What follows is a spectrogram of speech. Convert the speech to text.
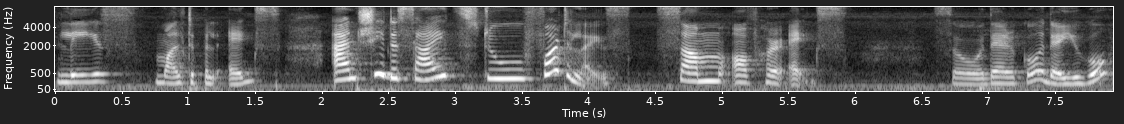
lays multiple eggs and she decides to fertilize some of her eggs. So there you go, there you go.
